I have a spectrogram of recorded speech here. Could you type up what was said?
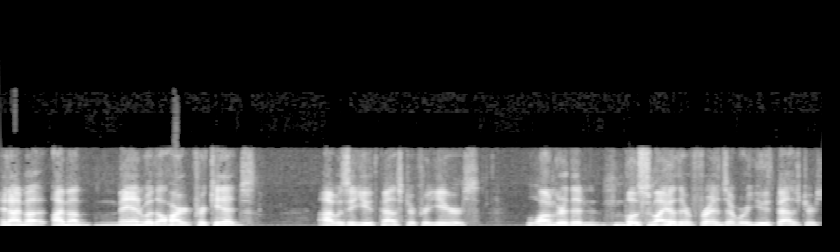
And I'm a I'm a man with a heart for kids. I was a youth pastor for years, longer than most of my other friends that were youth pastors.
